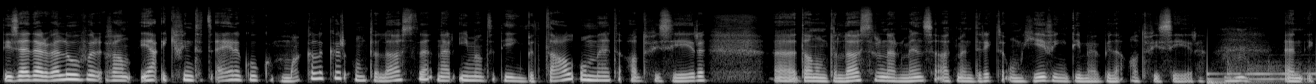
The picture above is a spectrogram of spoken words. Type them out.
Die zei daar wel over van, ja, ik vind het eigenlijk ook makkelijker om te luisteren naar iemand die ik betaal om mij te adviseren, uh, dan om te luisteren naar mensen uit mijn directe omgeving die mij willen adviseren. Mhm. En ik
